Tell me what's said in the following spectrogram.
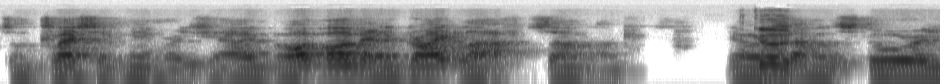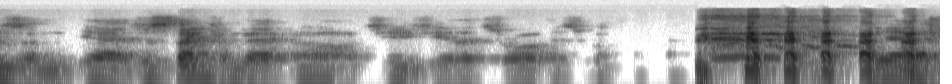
some classic memories. You know, I've, I've had a great laugh at some of them. You know, Good. some of the stories and yeah, just thinking back. Oh, geez, yeah, that's right. That's what, yeah.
